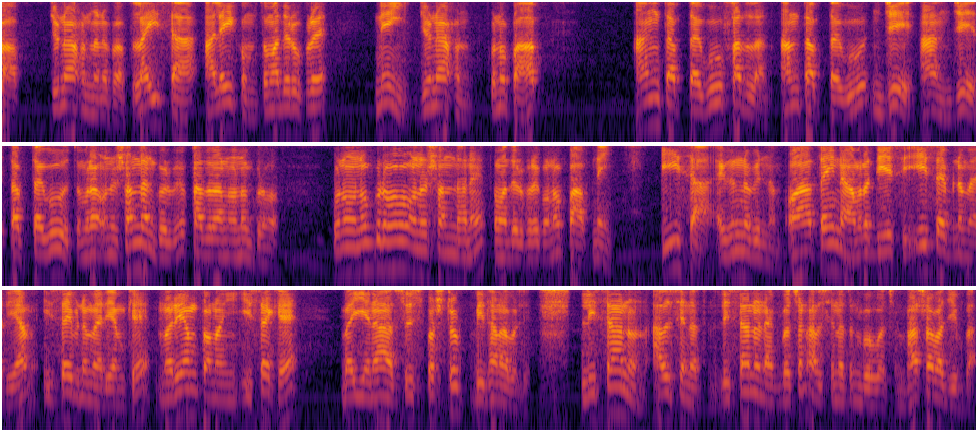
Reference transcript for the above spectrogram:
পাপ, জুনাহন মানে পাপ। লাইসা আলাইকুম, তোমাদের উপরে নেই জুনাহন, কোনো পাপ আং তাপ্তাগু ফাদলান। আন তাপ্তাগু যে, আন যে তাপ্তাগু তোমরা অনুসন্ধান করবে ফাদলান অনুগ্রহ। কোন অনুগ্রহ অনুসন্ধানে তোমাদের উপরে কোনো পাপ নেই। ঈসা, একজন নবীর নাম। ও আতাই না আমরা দিয়েছি ঈসা ইবনে মারিয়াম। ঈসা ইবনে মারিয়ামকে, মারিয়াম তনয় ঈসাকে বাইয়েনা সুস্পষ্ট বিধানাবলী। লিসানুন, আলসিনাতুন। লিসানুন এক বচন, আলসিনাতুন বহু বচন। ভাষা বা জিব্বা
